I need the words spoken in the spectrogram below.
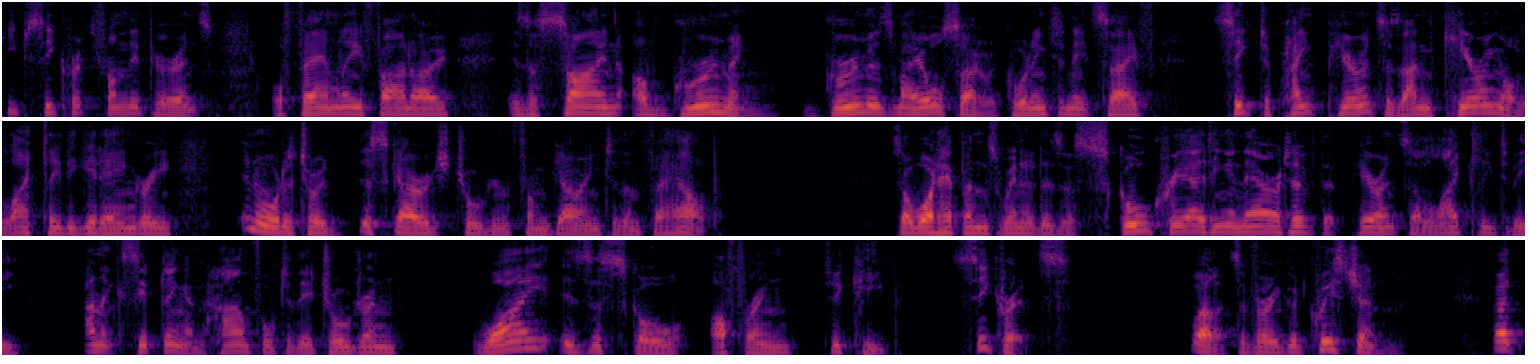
keep secrets from their parents or family whānau is a sign of grooming. Groomers may also, according to NetSafe, seek to paint parents as uncaring or likely to get angry in order to discourage children from going to them for help. So, what happens when it is a school creating a narrative that parents are likely to be unaccepting and harmful to their children? Why is the school offering to keep secrets? Well, it's a very good question. But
